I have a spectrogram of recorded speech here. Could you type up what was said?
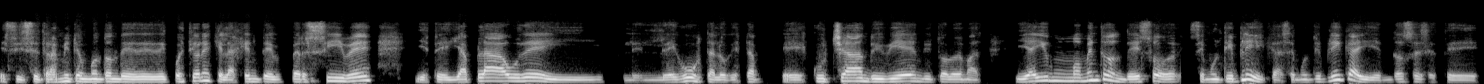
es decir, se transmite un montón de, cuestiones que la gente percibe y, este, y aplaude y le, gusta lo que está eh, escuchando y viendo y todo lo demás. Y hay un momento donde eso se multiplica, se multiplica y entonces este,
